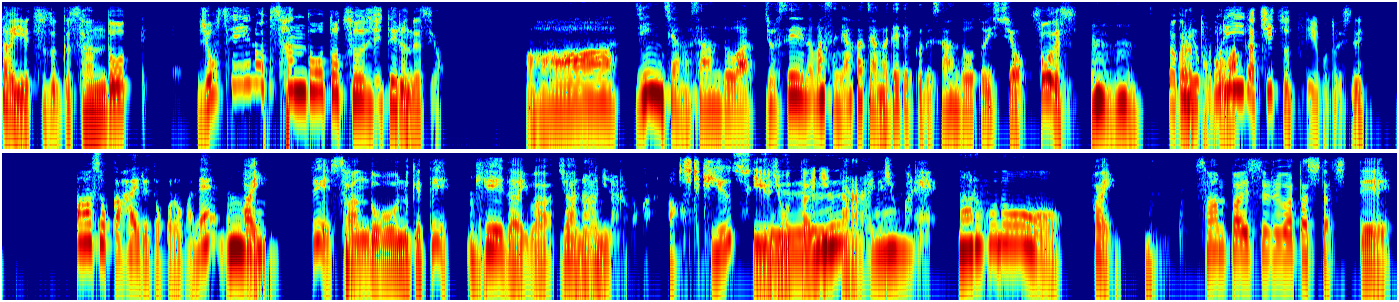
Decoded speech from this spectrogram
内へ続く参道って、女性の参道と通じてるんですよ。ああ、神社の参道は女性のまさに赤ちゃんが出てくる参道と一緒。そうです。うんうん。だから、鳥居が膣っていうことですね。ああ、そっか、入るところがね。うんうんはい。で、参道を抜けてうん、境内は、じゃあ何になるのかあ。子宮っていう状態にならないでしょうかね。なるほど。はいうん。参拝する私たちって、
